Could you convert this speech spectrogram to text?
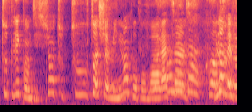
toutes les conditions, tout, tout ton cheminement pour pouvoir l'atteindre. d'accord Non, mais vaut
